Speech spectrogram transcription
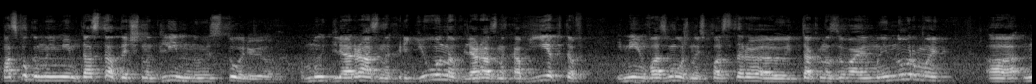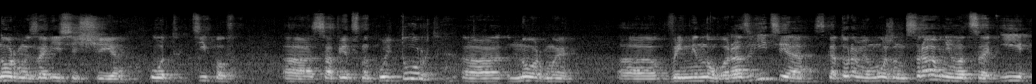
Поскольку мы имеем достаточно длинную историю, мы для разных регионов, для разных объектов имеем возможность построить так называемые нормы, а, нормы, зависящие от типов, соответственно, культур, а, нормы временного развития, с которыми можем сравниваться и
